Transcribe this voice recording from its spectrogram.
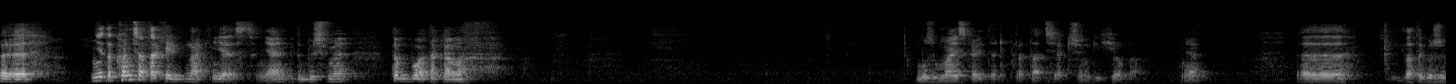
E, nie do końca tak jednak jest. Nie? Gdybyśmy, to by była taka muzułmańska interpretacja księgi Hioba. Nie? Dlatego, że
